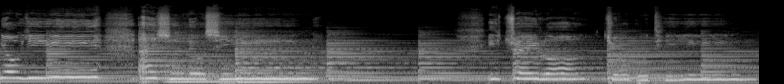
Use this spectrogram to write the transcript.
友谊，爱是流星，一坠落就不停。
